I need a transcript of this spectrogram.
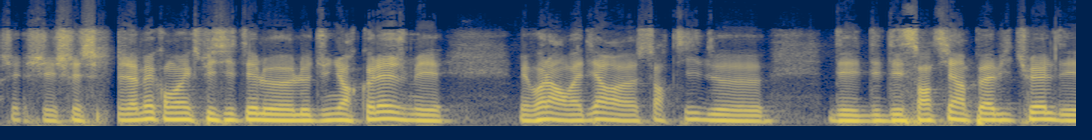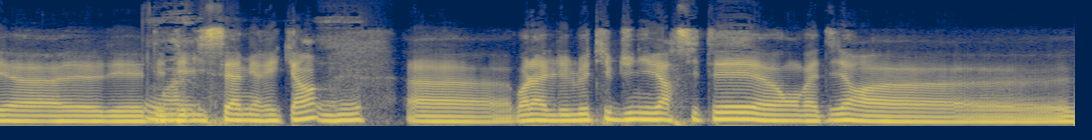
je je sais jamais comment expliciter le, le junior college, mais mais voilà, on va dire sorti de des, des, des sentiers un peu habituels des, euh, des, Ouais. lycées américains. Mhm. Euh, voilà, le, le type d'université, euh, on va dire, euh,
